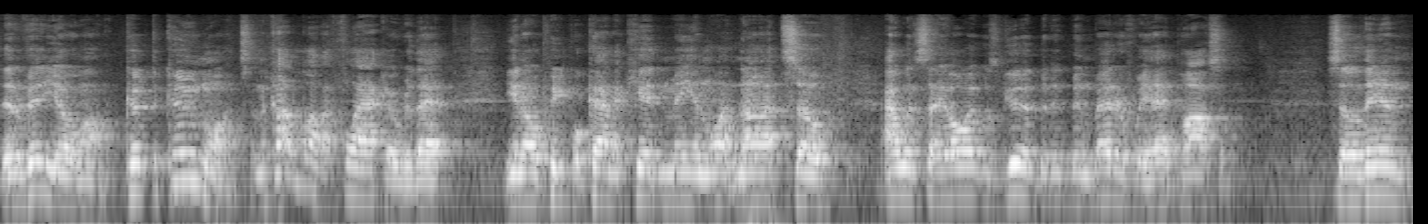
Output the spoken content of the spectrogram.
Did a video on it. Cooked a coon once. And I got a lot of flack over that. You know, people kind of kidding me and whatnot. So I would say, oh, it was good, but it'd been better if we had possum. So then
